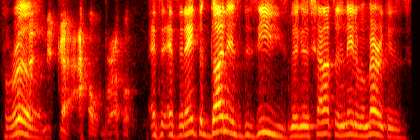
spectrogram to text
For real. Nigga out, bro. If, if it ain't the gun, it's disease, nigga. Shout out to the Native Americans.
